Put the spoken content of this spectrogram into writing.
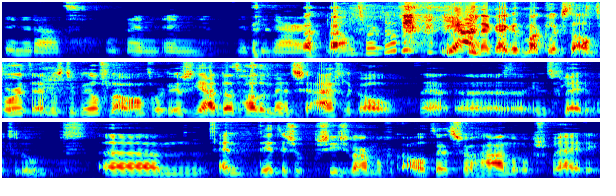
inderdaad. En, en heb je daar antwoord op? ja, nou kijk, het makkelijkste antwoord, en dat is natuurlijk een heel flauw antwoord, is ja, dat hadden mensen eigenlijk al hè, uh, in het verleden moeten doen. Um, en dit is ook precies waarom ik altijd zo hamer op spreiding.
